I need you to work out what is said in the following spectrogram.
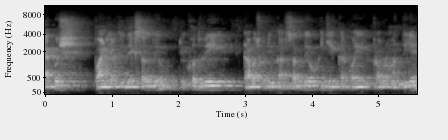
ਇਹ ਕੁਝ ਪੁਆਇੰਟ ਜਿਹੜੇ ਤੁਸੀਂ ਦੇਖ ਸਕਦੇ ਹੋ ਤੁਸੀਂ ਖੁਦ ਵੀ ਟਰਬਲ ਸ਼ੂਟਿੰਗ ਕਰ ਸਕਦੇ ਹੋ ਕਿ ਜੇਕਰ ਕੋਈ ਪ੍ਰੋਬਲਮ ਆਉਂਦੀ ਹੈ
